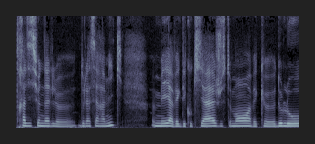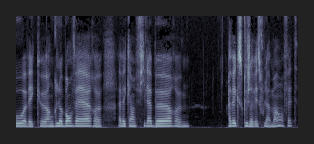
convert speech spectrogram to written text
traditionnel de la céramique mais avec des coquillages justement, avec euh, de l'eau, avec euh, un globe en verre, euh, avec un fil à beurre, avec ce que j'avais sous la main en fait.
